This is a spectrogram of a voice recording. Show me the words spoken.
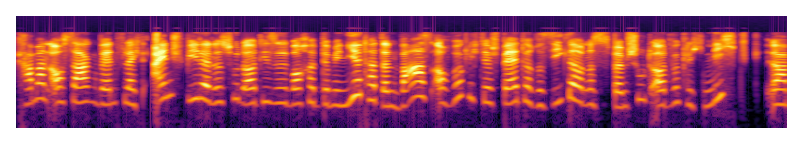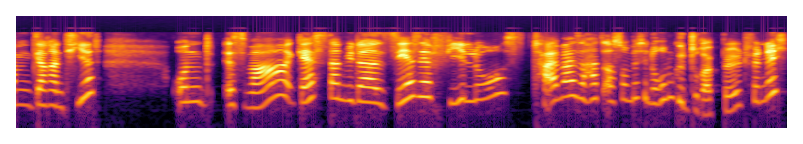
kann man auch sagen, wenn vielleicht ein Spieler das Shootout diese Woche dominiert hat, dann war es auch wirklich der spätere Sieger und das ist beim Shootout wirklich nicht ähm, garantiert. Und es war gestern wieder sehr, sehr viel los. Teilweise hat es auch so ein bisschen rumgedröppelt, finde ich.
